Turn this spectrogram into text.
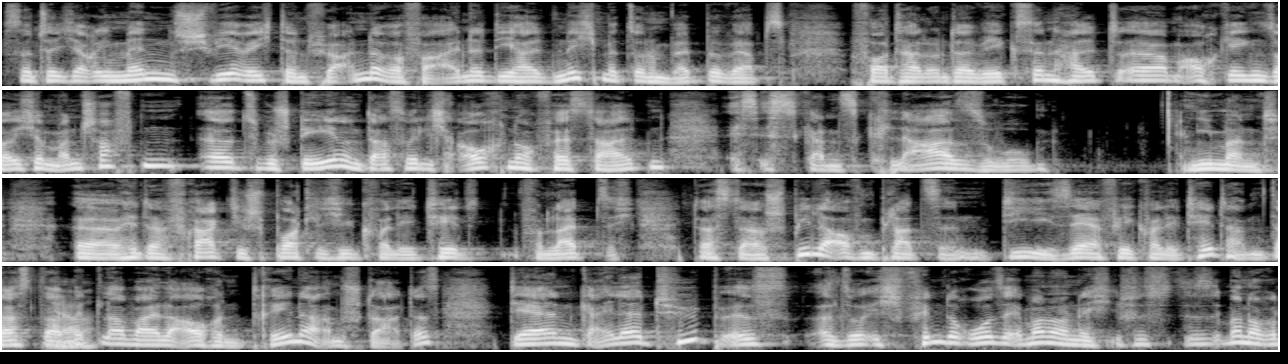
ist natürlich auch immens schwierig, denn für andere Vereine, die halt nicht mit so einem Wettbewerbsvorteil unterwegs sind, halt ähm, auch gegen solche Mannschaften äh, zu bestehen. Und das will ich auch noch festhalten. Es ist ganz klar so, Niemand äh, hinterfragt die sportliche Qualität von Leipzig, dass da Spieler auf dem Platz sind, die sehr viel Qualität haben, dass da ja. mittlerweile auch ein Trainer am Start ist, der ein geiler Typ ist. Also ich finde Rose immer noch nicht, ich, ist immer noch,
